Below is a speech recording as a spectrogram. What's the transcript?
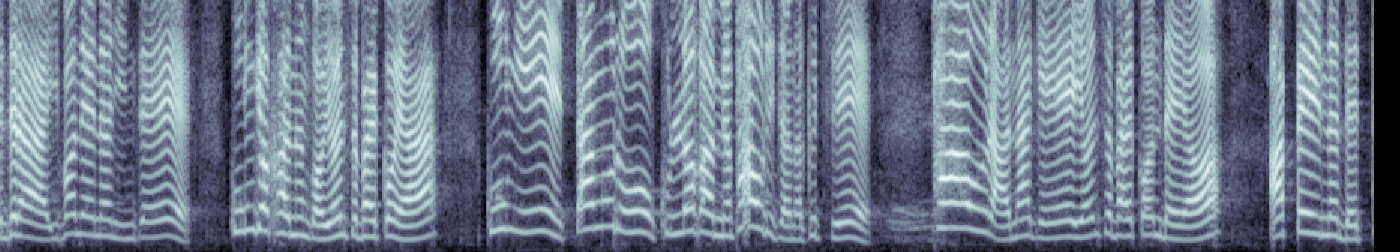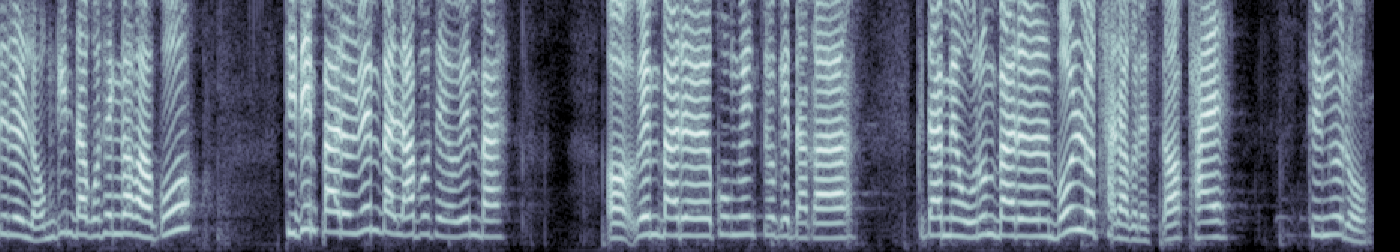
얘들아 이번에는 이제 공격하는 거 연습할 거야. 공이 땅으로 굴러가면 파울이잖아, 그치? 파울 안 하게 연습할 건데요. 앞에 있는 네트를 넘긴다고 생각하고 디딤발을 왼발 놔보세요, 왼발. 어, 왼발을 공 왼 쪽에다가 그 다음에 오른발을 뭘로 차라 그랬어? 발 등으로.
